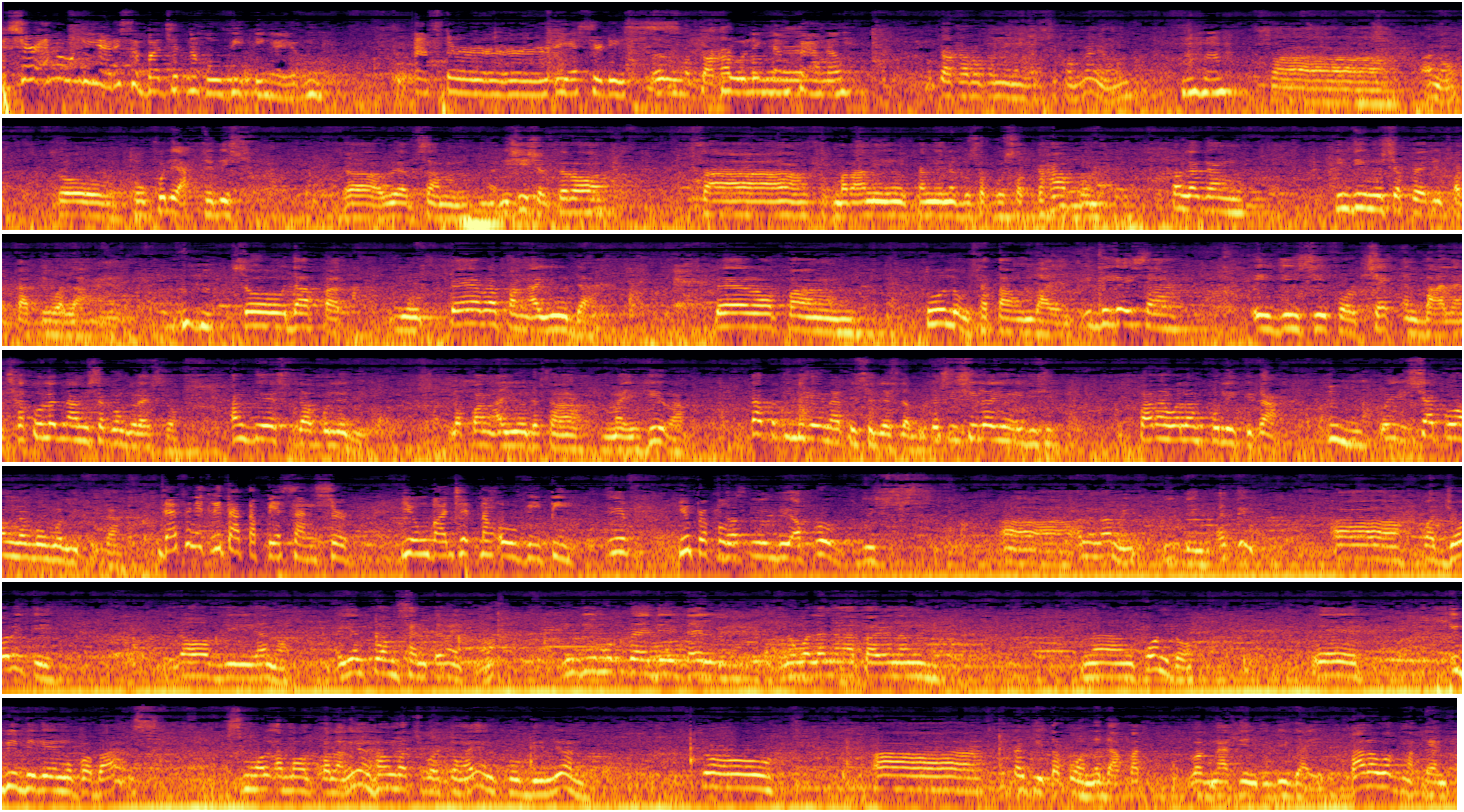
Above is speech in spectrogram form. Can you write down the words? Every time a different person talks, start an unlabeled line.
Sir, ano mangyayari sa budget ng OVP ngayon? After yesterday's
Well, magkakaroon
ruling ng
kami-
panel?
Magkakaroon kami ng SCOM ngayon sa ano. So hopefully after this uh, we have some decision. Pero sa marami kami nag-usap-usap kahapon, talagang hindi mo siya pwede pagkatiwalaan. So dapat yung pera pang ayuda, pera pang tulong sa taong bayan, ibigay sa agency for check and balance. Katulad namin sa Kongreso, ang DSWD na pang ayuda sa may hirap, dapat ibigay natin sa DSWD kasi sila yung agency para walang politika. Uy, siya po ang namumulitika.
Definitely tatapyasan, sir, yung budget ng OVP.
If
Yung proposal.
that will be approved, this, uh, ano namin, meeting, I think, uh, majority of the, ano, ayan po ang sentiment, no? Hindi mo pwede, dahil nawala na nga tayo ng, ng pondo, eh, ibibigay mo pa ba? Small amount pa lang yun. How much worth to ngayon? 2 billion. So, ah, kita-kita po na dapat wag natin ibigay para wag matempt.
